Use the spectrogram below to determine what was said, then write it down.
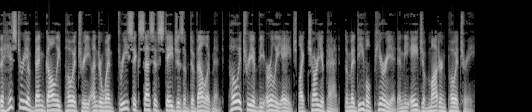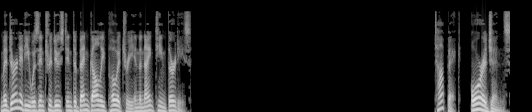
The history of Bengali poetry underwent three successive stages of development, poetry of the early age like Charyapad, the medieval period and the age of modern poetry. Modernity was introduced into Bengali poetry in the 1930s. Origins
